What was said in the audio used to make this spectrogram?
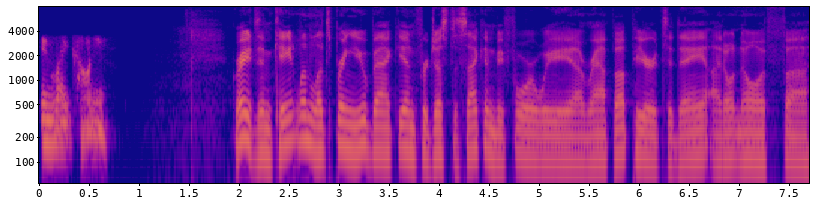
in Wright County. Great. And Caitlin, let's bring you back in for just a second before we uh, wrap up here today. I don't know if uh,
